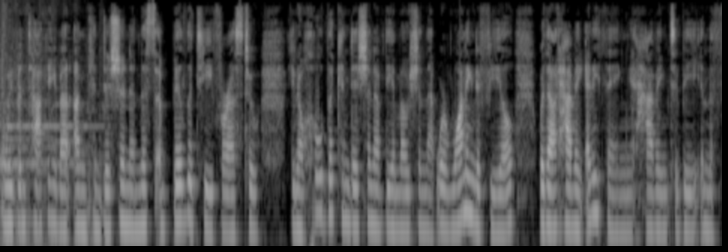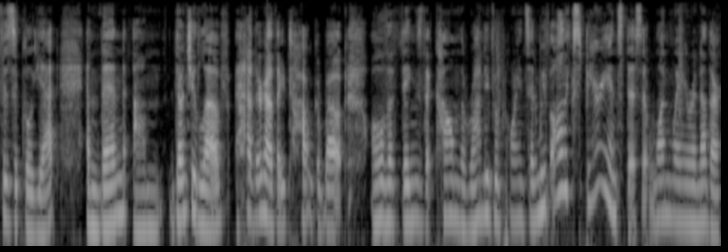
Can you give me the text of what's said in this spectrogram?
and we've been talking about unconditioned and this ability for us to, you know, hold the condition of the emotion that we're wanting to feel without having anything having to be in the physical yet. And then, um, don't you love, Heather, how they talk about all the things that come, the rendezvous points, and we've all experienced this at one way or another.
